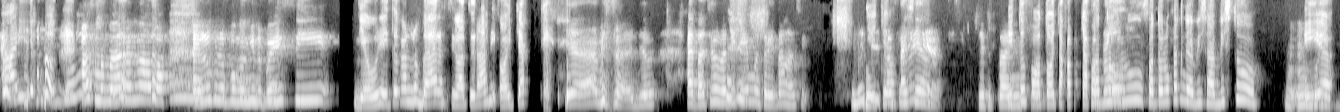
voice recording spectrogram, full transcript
ayo gue Pas lebaran lah apa? Eh lu kenapa gak nginep aja sih? Ya udah itu kan lebaran silaturahmi kocak. Ya bisa aja. lu. Eh Tacil tadi kayaknya mau cerita gak sih? Nyicil cerita apa facial. ya? Ceritain. Itu foto cakep-cakep Foto lu. lu, foto lu kan gak bisa habis tuh. Mm-mm, Iya. gua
